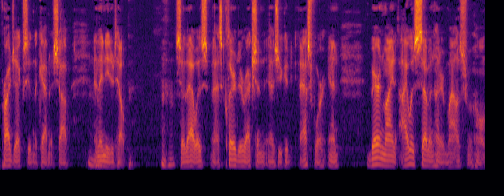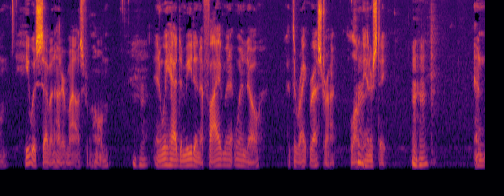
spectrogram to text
projects in the cabinet shop, and mm-hmm. they needed help. Mm-hmm. So that was as clear direction as you could ask for. And bear in mind, I was 700 miles from home. He was 700 miles from home, mm-hmm. and we had to meet in a five minute window at the right restaurant along the interstate. And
